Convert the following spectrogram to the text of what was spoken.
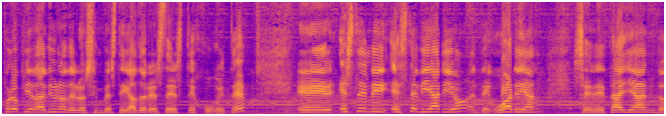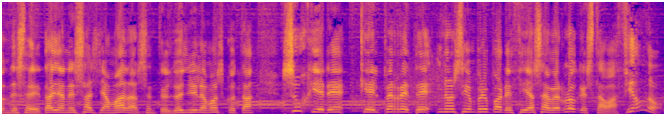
propiedad de uno de los investigadores de este juguete. Eh, este, este diario, The Guardian, se detallan, donde se detallan esas llamadas entre el dueño y la mascota, sugiere que el perrete no siempre parecía saber lo que estaba haciendo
